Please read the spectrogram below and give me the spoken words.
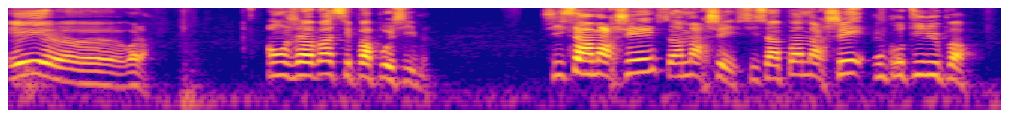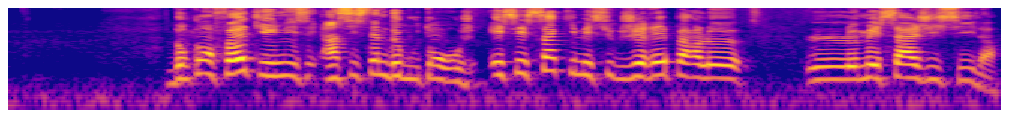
Et euh, voilà. En Java, c'est pas possible. Si ça a marché, ça a marché. Si ça n'a pas marché, on continue pas. Donc en fait, il y a un système de boutons rouges. Et c'est ça qui m'est suggéré par le, le message ici, là.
